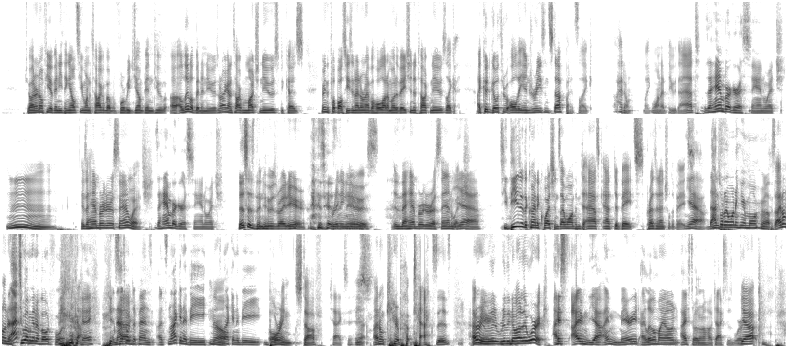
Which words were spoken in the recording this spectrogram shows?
Joe, I don't know if you have anything else you want to talk about before we jump into a, a little bit of news. We're not to talk much news because during the football season, I don't have a whole lot of motivation to talk news. Like I could go through all the injuries and stuff, but it's like I don't like want to do that. Is a hamburger a sandwich? Mmm. Is a hamburger a sandwich? Is a hamburger a sandwich? This is the news right here. This is the Breaking news. Is the hamburger a sandwich? Yeah. See, these are the kind of questions I want them to ask at debates, presidential debates. Yeah. That's what I want to hear more of. Because I don't understand. That's who I'm gonna vote for. Okay. And that's what depends. It's not gonna be. No. It's not gonna be oh, Boring stuff. taxes. Yeah, I don't care about taxes. I I'm don't even married. really, really know how they work. I, I, am yeah. I'm married. I live on my own. I still don't know how taxes work. Yeah,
